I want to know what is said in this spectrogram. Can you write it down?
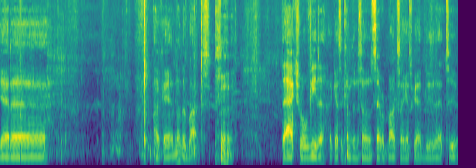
Got a. Uh, Okay, another box. the actual Vita. I guess it comes in its own separate box. I guess we got to do that too.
